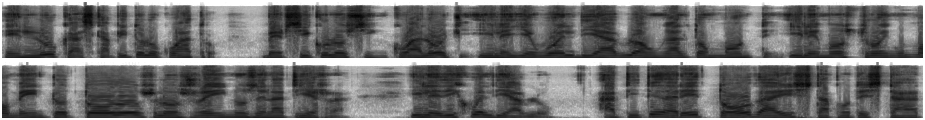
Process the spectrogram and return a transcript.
en Lucas capítulo 4, versículos 5 al 8, y le llevó el diablo a un alto monte, y le mostró en un momento todos los reinos de la tierra, y le dijo el diablo, a ti te daré toda esta potestad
